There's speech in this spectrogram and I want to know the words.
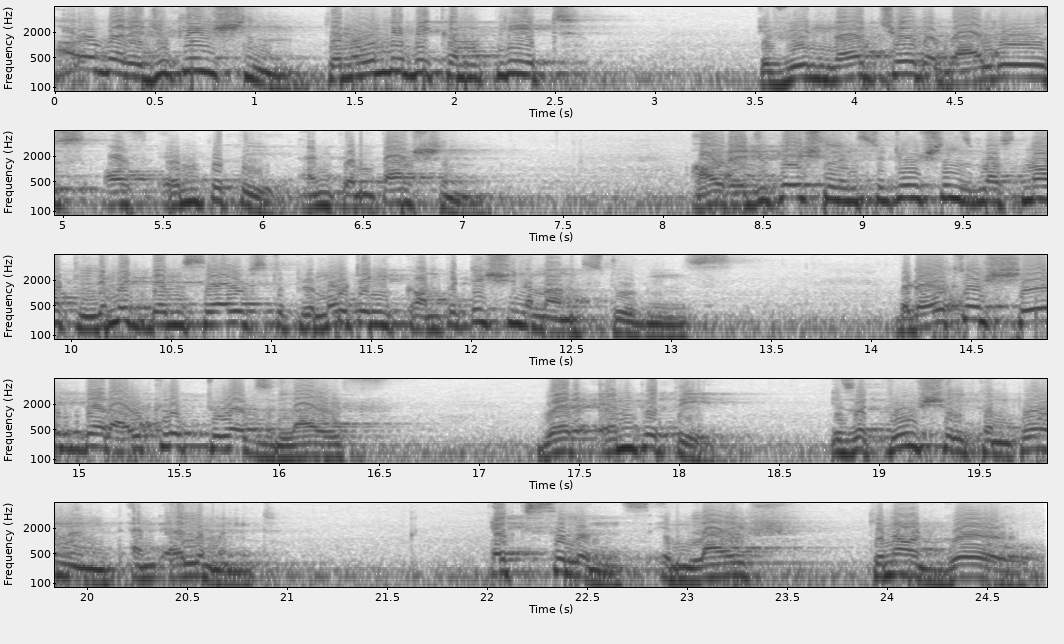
However, education can only be complete if we nurture the values of empathy and compassion. Our educational institutions must not limit themselves to promoting competition among students, but also shape their outlook towards life where empathy is a crucial component and element. Excellence in life cannot go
